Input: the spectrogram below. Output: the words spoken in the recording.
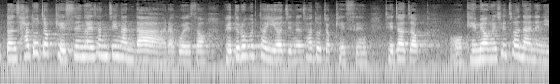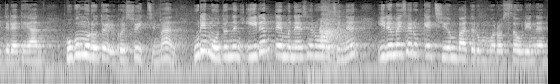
어떤 사도적 계승을 상징한다라고 해서 베드로부터 이어지는 사도적 계승, 제자적 어, 계명을 실천하는 이들에 대한 복음으로도 읽을 수 있지만 우리 모두는 이름 때문에 새로워지는 이름을 새롭게 지음받음으로써 우리는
